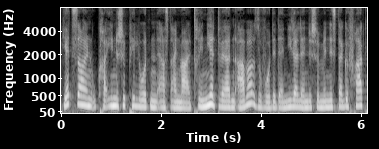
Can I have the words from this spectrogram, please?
Jetzt sollen ukrainische Piloten erst einmal trainiert werden, aber, so wurde der niederländische Minister gefragt,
